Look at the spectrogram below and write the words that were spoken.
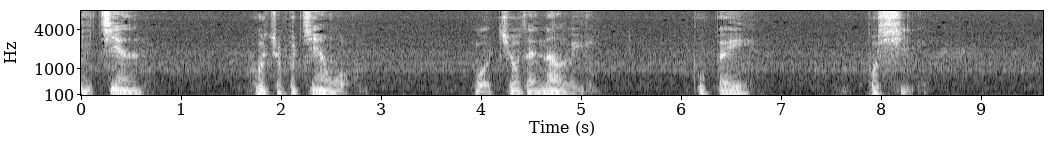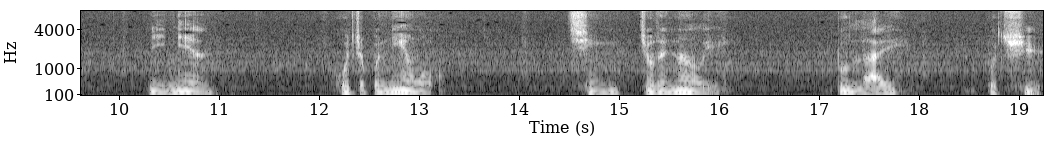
你见或者不见我，我就在那里，不悲不喜。你念或者不念我，情就在那里，不来不去。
